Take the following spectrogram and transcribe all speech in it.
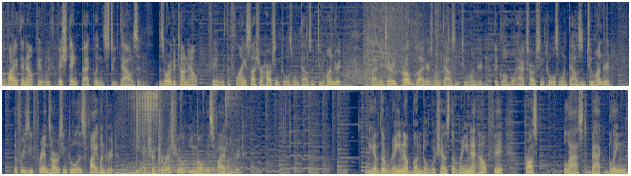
Leviathan Outfit with Fish Tank Back Bling is 2,000. The Zorgaton outfit with the Flying Slasher Harvesting Tool is 1,200. Planetary Probe Glider is 1,200. The Global Axe Harvesting Tool is 1,200. The Freezy Friends Harvesting Tool is 500. The Extraterrestrial Emote is 500. We have the Reina bundle, which has the Reina outfit, Frost Blast Back Bling,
